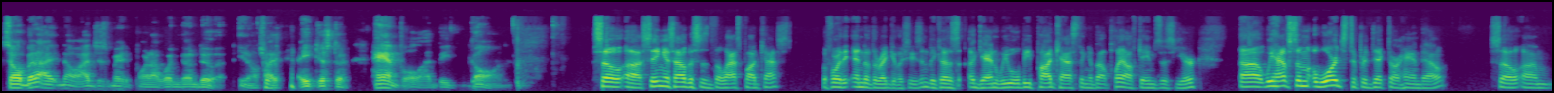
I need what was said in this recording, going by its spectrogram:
so but I no, I just made a point I wasn't going to do it. You know, sure. if I ate just a handful, I'd be gone. So, uh, seeing as how this is the last podcast before the end of the regular season, because again, we will be podcasting about playoff games this year, uh, we have some awards to predict our handout. So, um,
